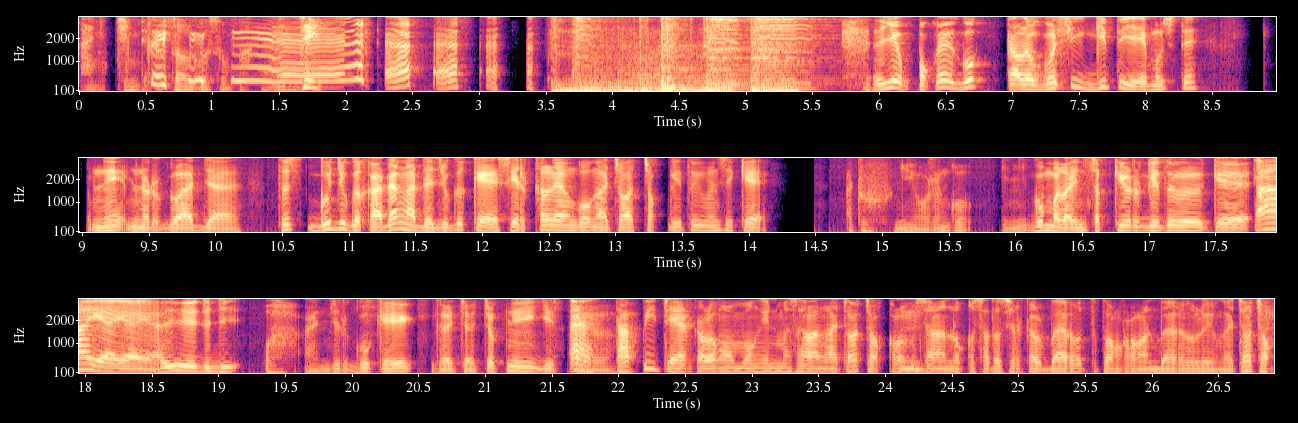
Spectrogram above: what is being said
Anjing deh kesel gue sumpah. Anjing. Iya pokoknya gue kalau gue sih gitu ya maksudnya ini menurut gue aja. Terus gue juga kadang ada juga kayak circle yang gue nggak cocok gitu gimana sih kayak aduh ini orang kok ini gue malah insecure gitu kayak Ah iya iya iya. iya jadi wah anjir gue kayak gak cocok nih gitu. Eh tapi Cer kalau ngomongin masalah nggak cocok kalau Hmm. misalnya lu ke satu circle baru atau tongkrongan baru lu yang nggak cocok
